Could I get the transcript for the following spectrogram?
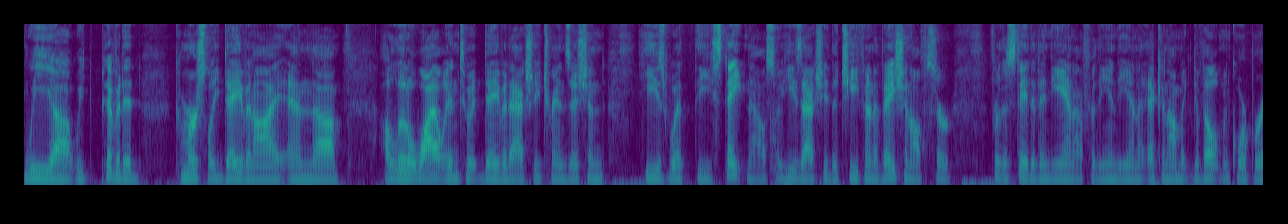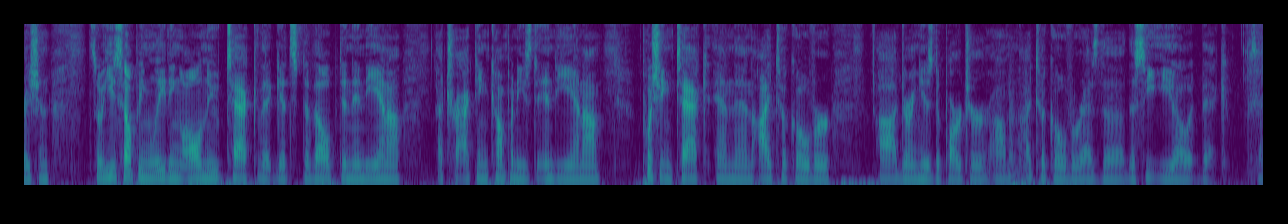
we uh, we pivoted commercially, Dave and I, and uh, a little while into it, David actually transitioned. He's with the state now, so he's actually the chief innovation officer for the state of Indiana for the Indiana Economic Development Corporation. So he's helping leading all new tech that gets developed in Indiana, attracting companies to Indiana, pushing tech, and then I took over uh, during his departure. Um, I took over as the the CEO at BIC. So.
